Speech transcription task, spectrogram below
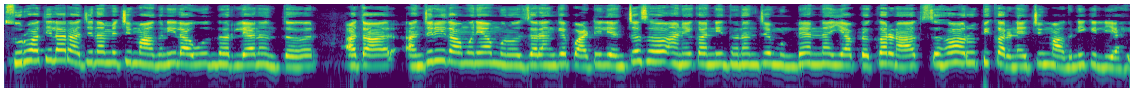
सुरुवातीला राजीनाम्याची मागणी लावून धरल्यानंतर आता अंजली दामोनिया मनोज जरांगे पाटील यांच्यासह अनेकांनी धनंजय मुंडे यांना या प्रकरणात सहआरोपी करण्याची मागणी केली आहे.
